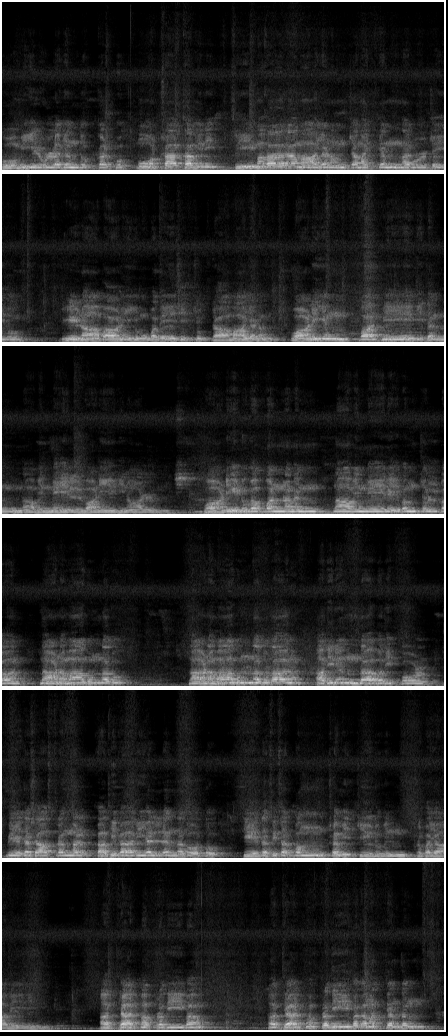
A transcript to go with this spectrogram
ഭൂമിയിലുള്ള ജന്തുക്കൾക്കു മോക്ഷാർത്ഥമിനി ശ്രീ ശ്രീമഹാരാമായണം ചമയ്ക്കെന്നരുൾ ചെയ്തു. വീണാപാണിയും ഉപദേശിച്ചു രാമായണം. വാണിയും വാൽമീകിതൻ തന്നാവിന്മേൽ വാണിയിടിനാൾ വാണിടുക വണ്ണമൻ നാവിന്മേലേപം ചൊൽകാൻ നാണമാകുന്നതു നാണമാകുന്നതു താനും അതിനെന്താവതിപ്പോൾ? വേദശാസ്ത്രങ്ങൾക്കധികാരിയല്ലെന്ന തോർത്തു ചേതസി സർവം ക്ഷമിച്ചിടുവിൻ കൃപയാലേ അധ്യാത്മപ്രദീപ അധ്യാത്മപ്രദീപകമത്യന്തം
